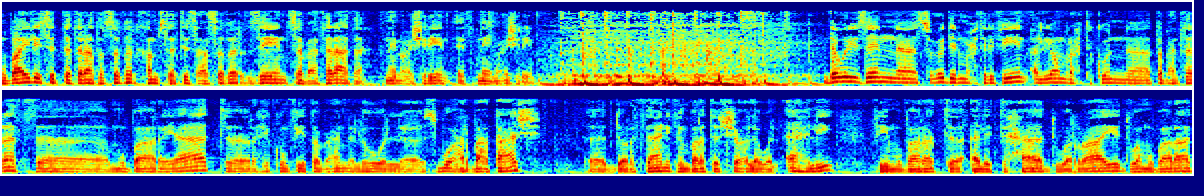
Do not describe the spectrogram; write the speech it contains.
موبايلي 630 590 زين 73 22 22 دوري زين سعودي المحترفين اليوم راح تكون طبعا ثلاث مباريات راح يكون في طبعا اللي هو الأسبوع 14 الدور الثاني في مباراة الشعلة والأهلي في مباراة الاتحاد والرايد ومباراة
